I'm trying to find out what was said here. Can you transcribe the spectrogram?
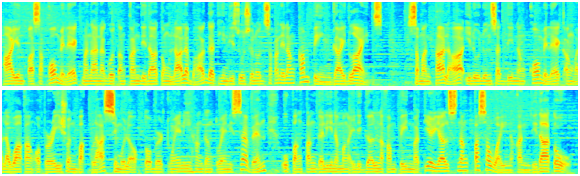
Ayon pa sa COMELEC, mananagot ang kandidatong lalabag at hindi susunod sa kanilang campaign guidelines. Samantala, ilulunsad din ng COMELEC ang malawakang Operation Baklas simula October 20 hanggang 27 upang tanggalin ang mga illegal na campaign materials ng pasaway na kandidato.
